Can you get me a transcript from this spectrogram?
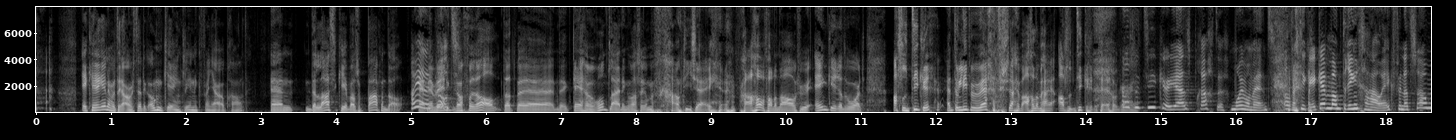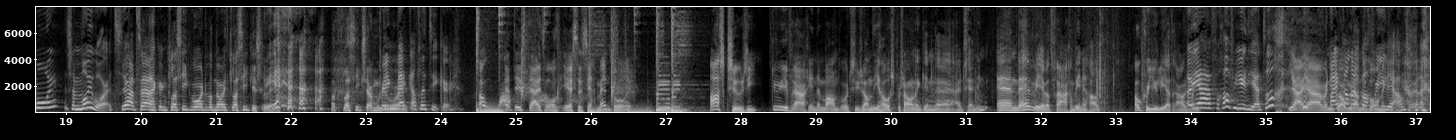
ik herinner me trouwens dat ik ook een keer een kliniek van jou heb gehad. En de laatste keer was op Papendal. Oh ja, en dan weet ik nog vooral dat we de, tegen een rondleiding was er een mevrouw die zei een verhaal van een half uur één keer het woord atletieker. En toen liepen we weg en toen zeiden we allebei atletieker tegen elkaar. Atletieker, ja, dat is prachtig. Mooi moment. Atletieker. ik heb hem ook erin gehouden. Ik vind dat zo mooi. Dat is een mooi woord. Ja, het is eigenlijk een klassiek woord wat nooit klassiek is geweest. Wat klassiek zou moeten Bring worden. back atletieker. Oh, het is tijd voor ons eerste segment, hoor ik. Ask Suzy. Stuur je vragen in en beantwoordt Suzanne die hoogstpersoonlijk in de uitzending. En we hebben weer wat vragen binnengehaald. Ook voor Julia trouwens. Oh ja, vooral voor Julia, toch? Ja, ja, maar die maar komen ik kan dan ook de wel voor volgende Julia antwoorden.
